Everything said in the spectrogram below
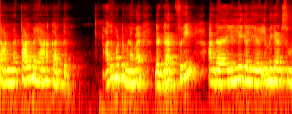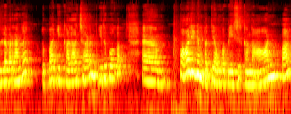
தாழ்மை தாழ்மையான கருத்து. அது மட்டும் இல்லாமல் இந்த ட்ரக் ஃப்ரீ அந்த இல்லீகல் எமிகிரண்ட்ஸ் உள்ளே வர்றாங்க. துப்பாக்கி கலாச்சாரம் இது போக பாலினம் பற்றி அவங்க பேசியிருக்காங்க. ஆண் பால்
